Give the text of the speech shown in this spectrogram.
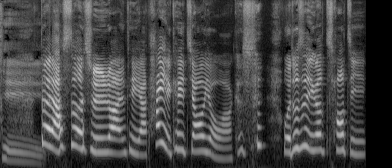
体。对啊，社群软体啊，它也可以交友啊。可是 我就是一个超级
